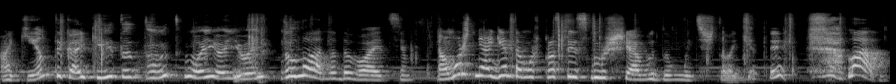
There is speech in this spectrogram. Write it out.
агенты какие-то тут. Ой-ой-ой. Ну ладно, давайте. А может не агент, а может простые слушающие, а вы думаете, что агент. Эх. Ладно.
